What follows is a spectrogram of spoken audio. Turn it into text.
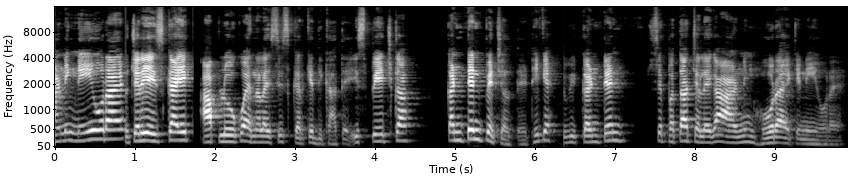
अर्निंग नहीं हो रहा है? तो चलिए इसका एक आप लोगों को एनालिसिस करके दिखाते हैं। इस पेज का कंटेंट पे चलते हैं, ठीक है? क्योंकि कंटेंट से पता चलेगा अर्निंग हो रहा है कि नहीं हो रहा है।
